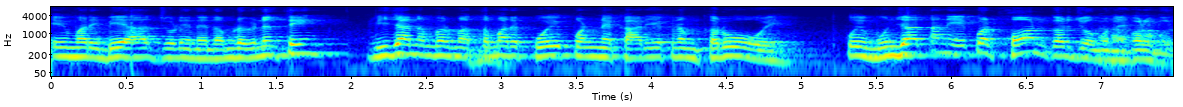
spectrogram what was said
એવી મારી બે હાથ જોડીને નમ્ર વિનંતી. બીજા નંબરમાં તમારે કોઈ પણને કાર્યક્રમ કરવો હોય કોઈ મૂંઝાતા ને એકવાર ફોન કરજો મને. બરોબર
